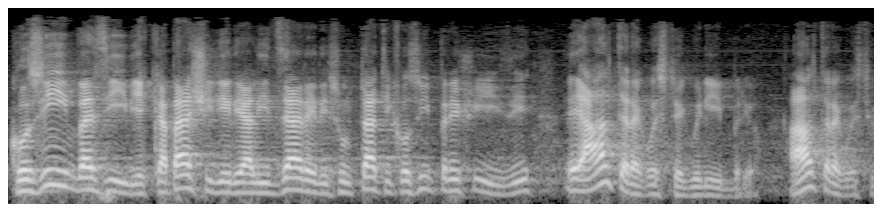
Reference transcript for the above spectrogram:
così invasivi e capaci di realizzare risultati così precisi, altera questo equilibrio. Altera questo.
